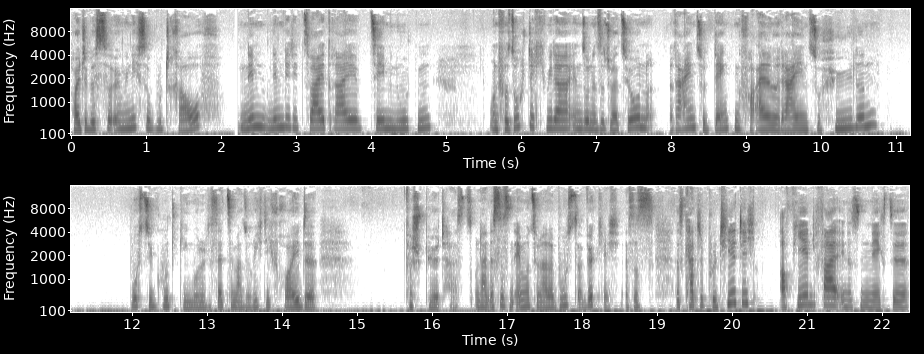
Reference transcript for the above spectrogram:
heute bist du irgendwie nicht so gut drauf, Nimm, nimm dir die zwei, drei, zehn Minuten und versuch dich wieder in so eine Situation reinzudenken, vor allem rein zu fühlen, wo es dir gut ging, wo du das letzte Mal so richtig Freude verspürt hast. Und dann ist es ein emotionaler Booster, wirklich. Es, ist, es katapultiert dich auf jeden Fall in das nächste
